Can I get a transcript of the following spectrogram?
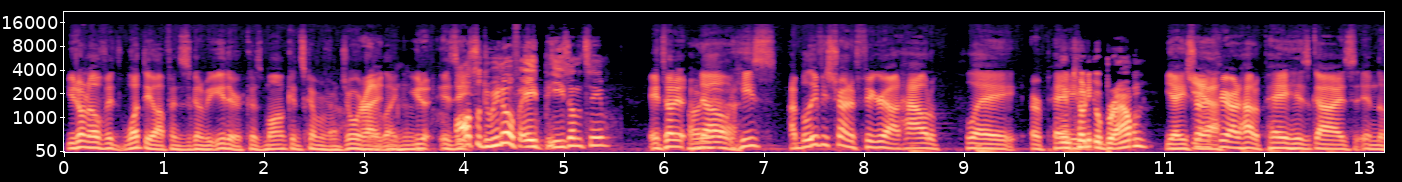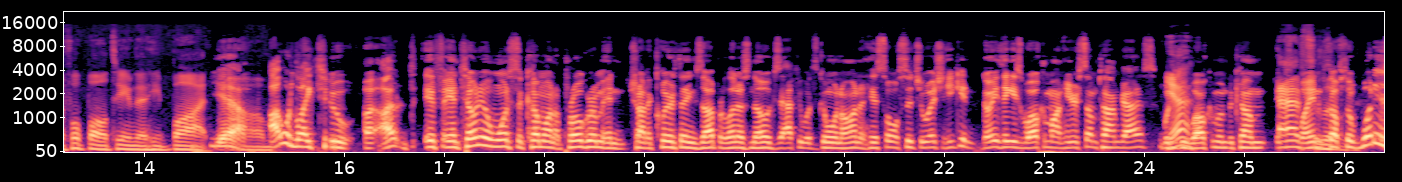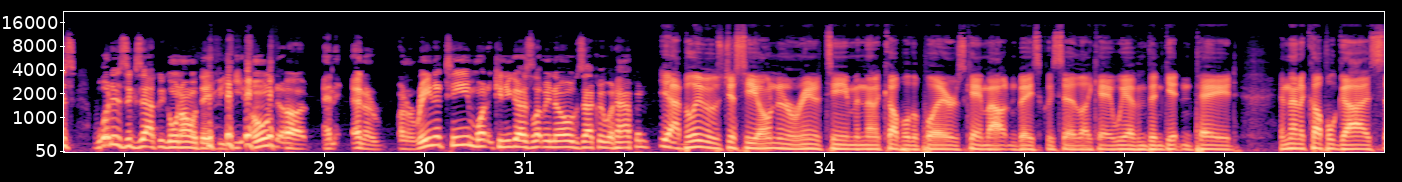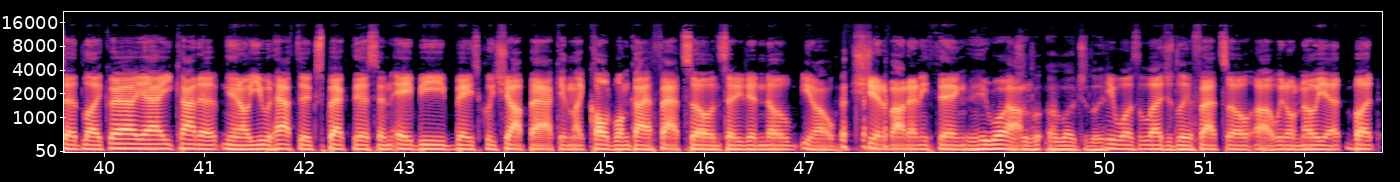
you don't know if it's what the offense is going to be either because Monken's coming from Georgia. Right. Like, mm-hmm. you, is he, also, do we know if AB's on the team? Antonio, oh, no, yeah. he's. I believe he's trying to figure out how to play or pay Antonio Brown. Yeah, he's trying yeah. to figure out how to pay his guys in the football team that he bought. Yeah, um, I would like to. Uh, I, if Antonio wants to come on a program and try to clear things up or let us know exactly what's going on in his whole situation, he can. Don't you think he's welcome on here sometime, guys? Would yeah. you welcome him to come explain stuff? So what is what is exactly going on with AB? He owned uh, an, an an arena team. What can you guys let me know exactly what happened? Yeah, I believe it was just he owned an arena team, and then a couple of the players came out and basically said like, "Hey, we haven't been getting paid." And then a couple guys said like, well, yeah, you kind of, you know, you would have to expect this. And AB basically shot back and like called one guy a fatso and said he didn't know, you know, shit about anything. He was um, allegedly. He was allegedly a fatso. Uh, we don't know yet, but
